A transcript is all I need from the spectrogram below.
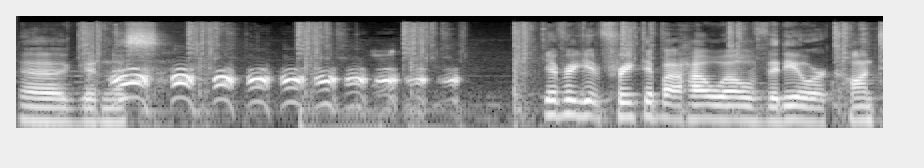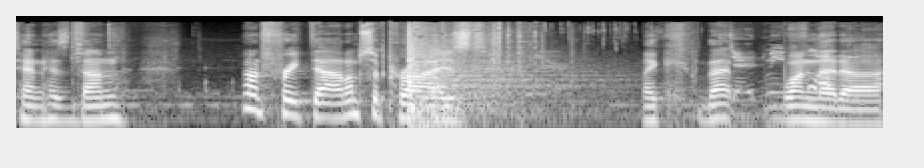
oh goodness. You ever get freaked about how well video or content has done? Not freaked out, I'm surprised. Like that one that uh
